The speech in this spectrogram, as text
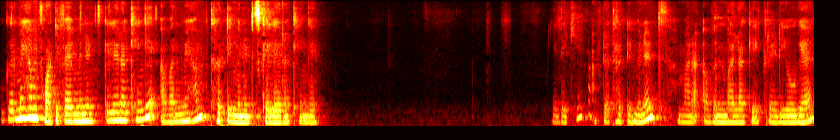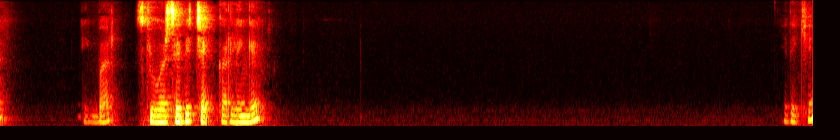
कुकर में हम 45 मिनट्स के लिए रखेंगे अवन में हम 30 मिनट्स के लिए रखेंगे। ये देखिए आफ्टर 30 मिनट्स हमारा अवन वाला केक रेडी हो गया है। एक बार स्क्यूअर से भी चेक कर लेंगे। ये देखिए।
